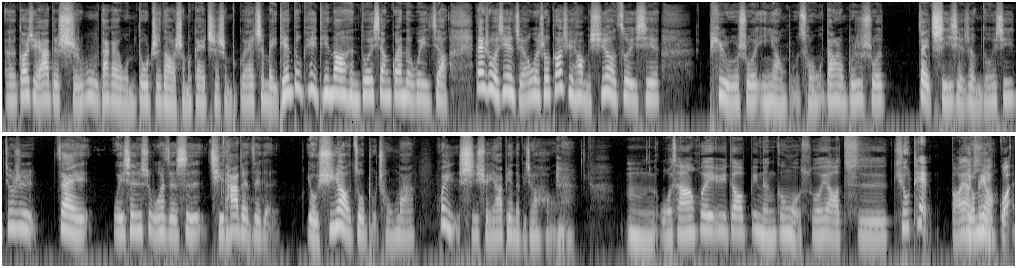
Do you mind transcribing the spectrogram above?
呃高血压的食物，大概我们都知道什么该吃，什么不该吃，每天都可以听到很多相关的卫教。但是我现在只要问说，高血压我们需要做一些，譬如说营养补充，当然不是说再吃一些这种东西，就是在维生素或者是其他的这个。有需要做补充吗？会使血压变得比较好吗？嗯，我常常会遇到病人跟我说要吃 Q10 保养血管，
